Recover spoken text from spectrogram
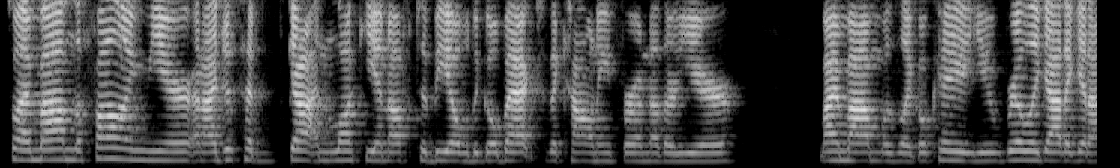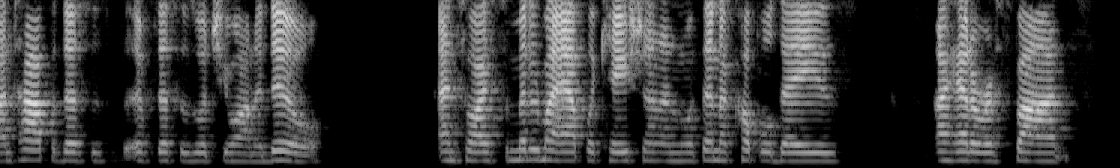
So I'm on the following year, and I just had gotten lucky enough to be able to go back to the county for another year. My mom was like, okay, you really got to get on top of this if this is what you want to do. And so I submitted my application, and within a couple days, I had a response.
